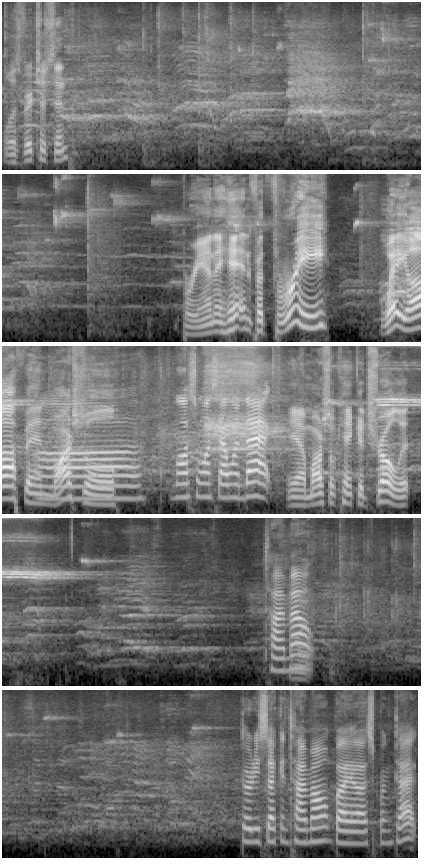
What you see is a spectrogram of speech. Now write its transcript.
was Richardson. Brianna Hinton for three. Way off, and Marshall. Uh, Marshall wants that one back. Yeah, Marshall can't control it. Timeout. 30 second timeout by uh, Spring Tech.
